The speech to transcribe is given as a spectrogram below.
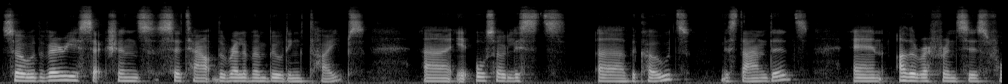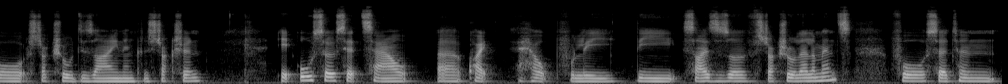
So the various sections set out the relevant building types. Uh, it also lists uh, the codes, the standards, and other references for structural design and construction. It also sets out uh, quite helpfully the sizes of structural elements for certain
